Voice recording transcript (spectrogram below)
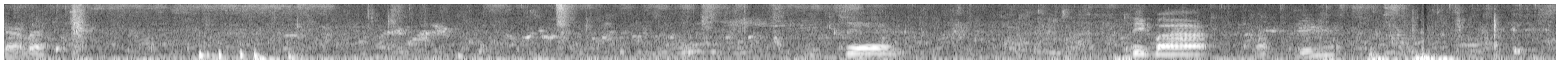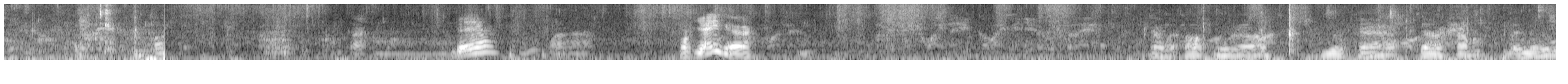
Cá này. Chè. Tì bà. Hạt kiến vé bọt giấy kìa. Rồi ớt muối ớt vô cá cho thấm để nướng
